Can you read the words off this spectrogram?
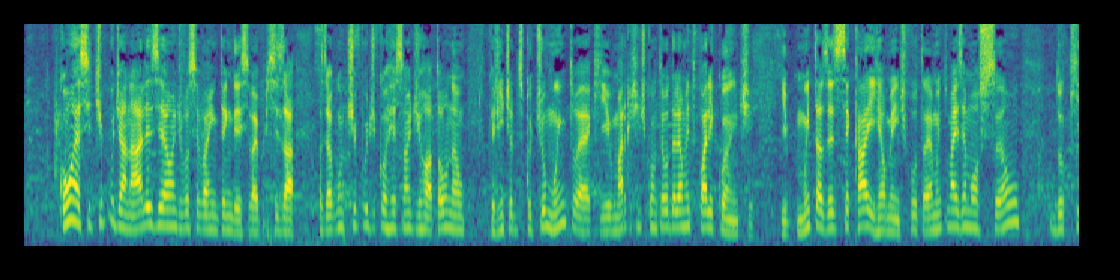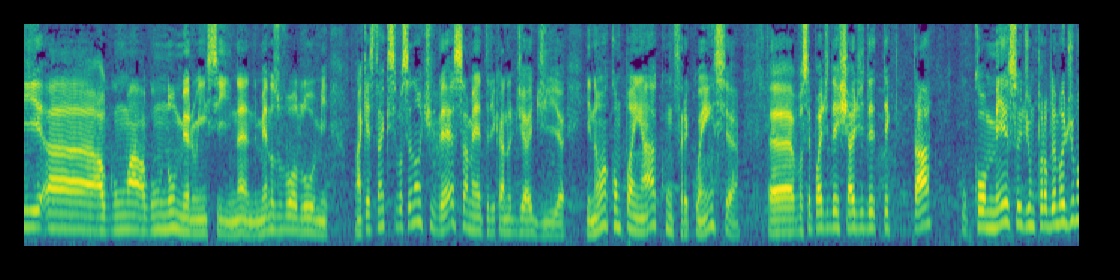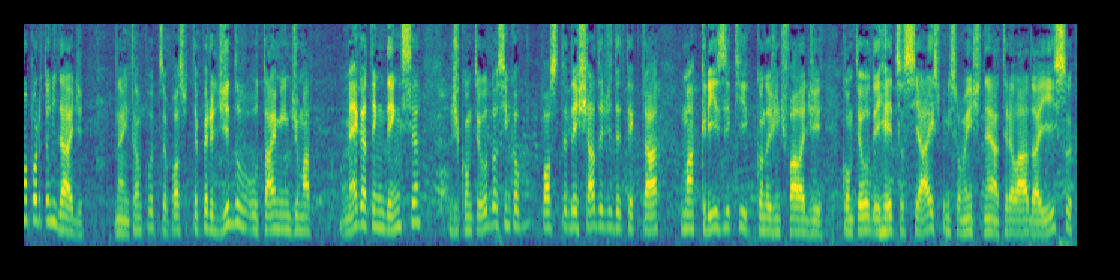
com esse tipo de análise é onde você vai entender se vai precisar fazer algum tipo de correção de rota ou não. O que a gente já discutiu muito é que o marketing de conteúdo é muito qualiquante e muitas vezes você cai realmente. Puta, é muito mais emoção do que uh, alguma, algum número em si, né? menos volume. A questão é que se você não tiver essa métrica no dia a dia e não acompanhar com frequência, uh, você pode deixar de detectar o começo de um problema ou de uma oportunidade. Né? Então, putz, eu posso ter perdido o timing de uma mega tendência de conteúdo, assim que eu posso ter deixado de detectar uma crise que, quando a gente fala de conteúdo e redes sociais, principalmente né, atrelado a isso,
